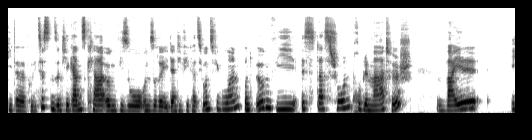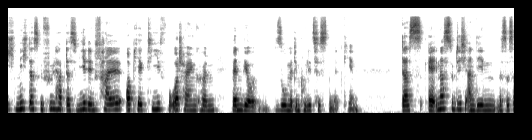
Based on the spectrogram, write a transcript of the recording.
die äh, Polizisten sind hier ganz klar irgendwie so unsere Identifikationsfiguren. Und irgendwie ist das schon problematisch, weil ich nicht das Gefühl habe, dass wir den Fall objektiv beurteilen können, wenn wir so mit dem Polizisten mitgehen. Das erinnerst du dich an den, das ist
